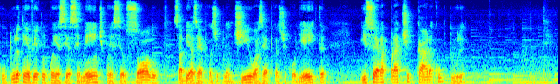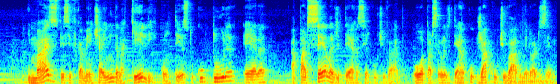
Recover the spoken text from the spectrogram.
Cultura tem a ver com conhecer a semente, conhecer o solo, saber as épocas de plantio, as épocas de colheita isso era praticar a cultura. E mais especificamente ainda naquele contexto, cultura era a parcela de terra ser cultivada, ou a parcela de terra já cultivada, melhor dizendo.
